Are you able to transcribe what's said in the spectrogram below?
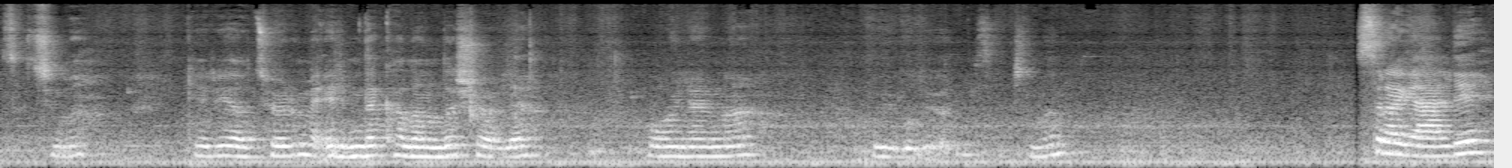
saçımı geriye atıyorum ve elimde kalanı da şöyle boylarına uyguluyorum saçımın. Sıra geldi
